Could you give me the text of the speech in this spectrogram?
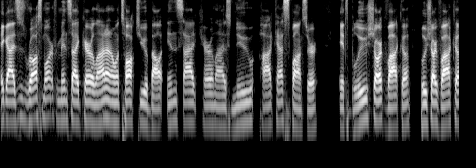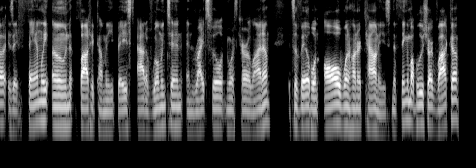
Hey guys, this is Ross Martin from Inside Carolina. And I want to talk to you about Inside Carolina's new podcast sponsor. It's Blue Shark Vodka. Blue Shark Vodka is a family owned vodka company based out of Wilmington and Wrightsville, North Carolina. It's available in all 100 counties. And the thing about Blue Shark Vodka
